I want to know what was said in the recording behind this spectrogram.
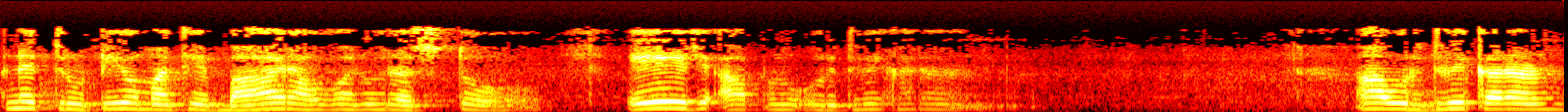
અને ત્રુટીઓમાંથી બહાર આવવાનો રસ્તો એ જ આપણું ઉર્ધ્વીકરણ. આ ઉર્ધ્વીકરણ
